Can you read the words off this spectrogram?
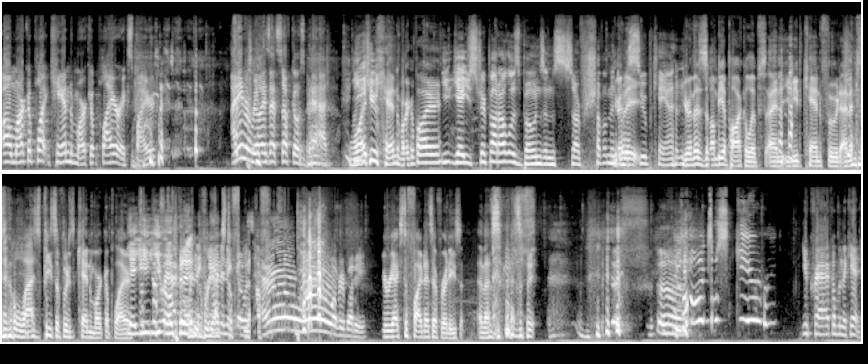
Oh, Markiplier canned Markiplier expired. I didn't even realize that stuff goes bad. What? you- Canned Markiplier? You, yeah, you strip out all those bones and stuff, shove them into You're a the- soup can. You're in the zombie apocalypse and you need canned food, and then the last piece of food is canned Markiplier. Yeah, you, you open in it. the can reacts and to it goes, FNAF. hello, everybody. He reacts to Five Nights at Freddy's, and that's. that's it. Uh, oh, it's so scary. you crack open the can.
